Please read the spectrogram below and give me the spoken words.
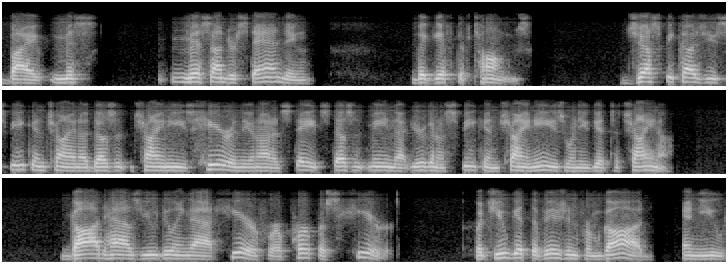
by mis misunderstanding the gift of tongues just because you speak in China doesn't Chinese here in the United States doesn't mean that you're going to speak in Chinese when you get to China. God has you doing that here for a purpose here. But you get the vision from God and you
